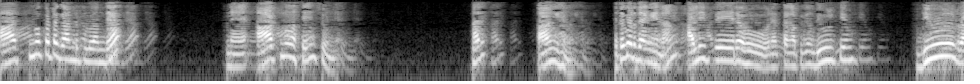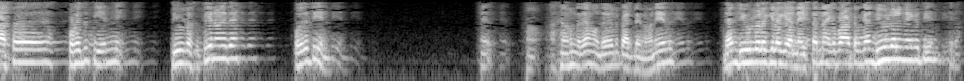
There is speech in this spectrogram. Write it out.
ආත්ම කොට ගන්න පුළුවන් දෙයක් නෑ ආත්ම වශයෙන් ශුන්‍යයි. හරි? ආන් එහෙම. එතකොට දැන් එහෙනම් අලිපේර හෝ නැත්නම් අපි කියමු දියුල් කියමු. දියුල් රස කොහෙද තියෙන්නේ? දියුල් රස තියෙනවනේ දැන්. කොහෙද තියෙන්නේ? නේද? ආ හොඳ දැන් හොඳට පැටලෙනවා නේද? දැන් දියුල් වල කියලා කියන්නේ ඉස්සර නම් එකපාරටම කියන්නේ දියුල් වල මේක තියෙන්නේ කියලා.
